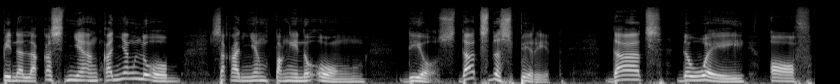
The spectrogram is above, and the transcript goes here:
pinalakas niya ang kanyang loob sa kanyang Panginoong Diyos. That's the spirit. That's the way of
